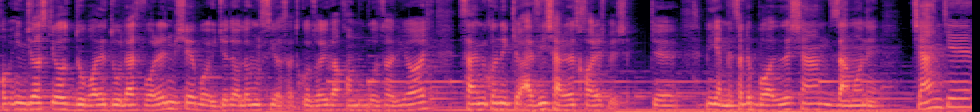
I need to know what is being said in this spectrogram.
خب اینجاست که دوباره دولت وارد میشه با ایجاد حالا اون سیاست گذاری و قانون گذاریاش سعی می‌کنه که از این شرایط خارج بشه. که میگم مثال بازش هم زمان جنگ.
